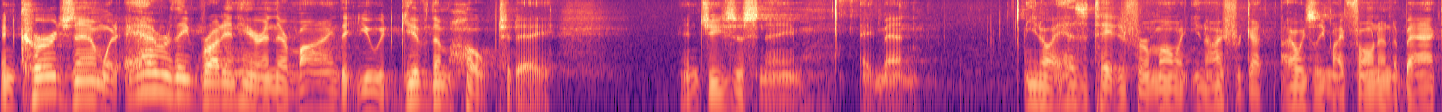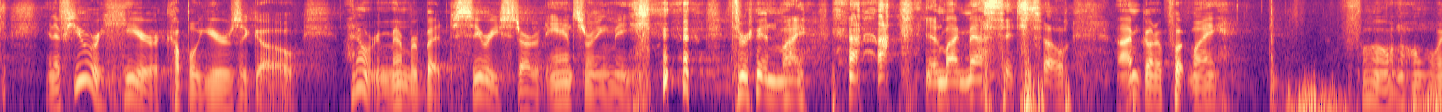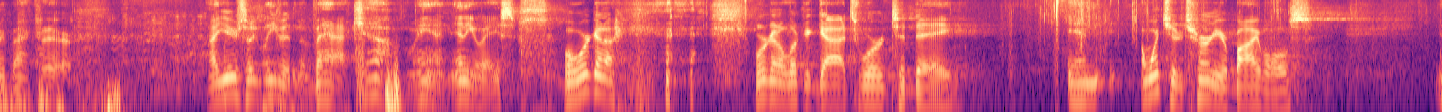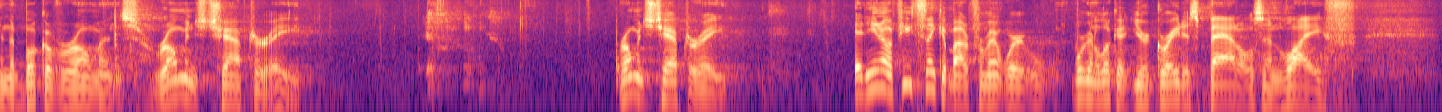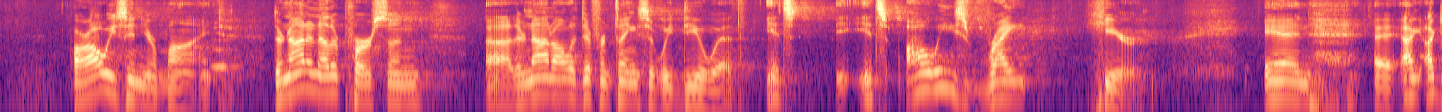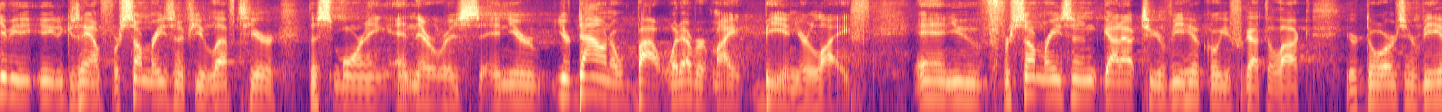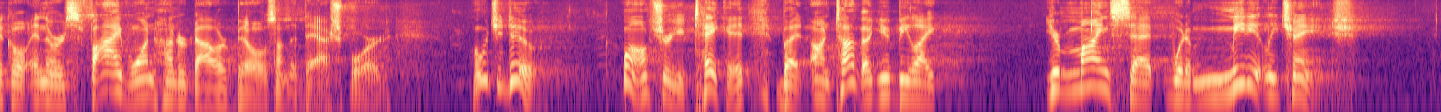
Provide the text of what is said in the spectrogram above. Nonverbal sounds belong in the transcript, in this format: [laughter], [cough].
encourage them, whatever they've brought in here in their mind, that you would give them hope today. In Jesus' name, amen you know, I hesitated for a moment. You know, I forgot, I always leave my phone in the back. And if you were here a couple years ago, I don't remember, but Siri started answering me [laughs] through in my [laughs] in my message. So I'm going to put my phone all the way back there. I usually leave it in the back. Oh man. Anyways, well we're gonna [laughs] we're gonna look at God's word today, and I want you to turn your Bibles in the book of Romans, Romans chapter 8. Romans chapter 8. And you know, if you think about it for a minute, we're, we're going to look at your greatest battles in life are always in your mind. They're not another person, uh, they're not all the different things that we deal with. It's, it's always right here. And uh, I, will give you an example. For some reason, if you left here this morning and there was, and you're you're down about whatever it might be in your life, and you for some reason got out to your vehicle, you forgot to lock your doors in your vehicle, and there was five one hundred dollar bills on the dashboard. What would you do? Well, I'm sure you'd take it, but on top of it, you'd be like, your mindset would immediately change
